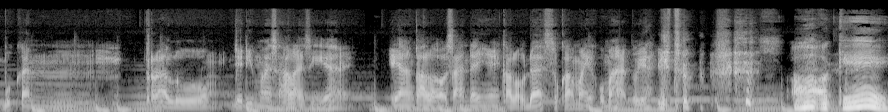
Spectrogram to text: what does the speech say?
bukan terlalu jadi masalah sih ya yang kalau seandainya kalau udah suka mah ya kumaha tuh ya gitu. Oh, oke.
